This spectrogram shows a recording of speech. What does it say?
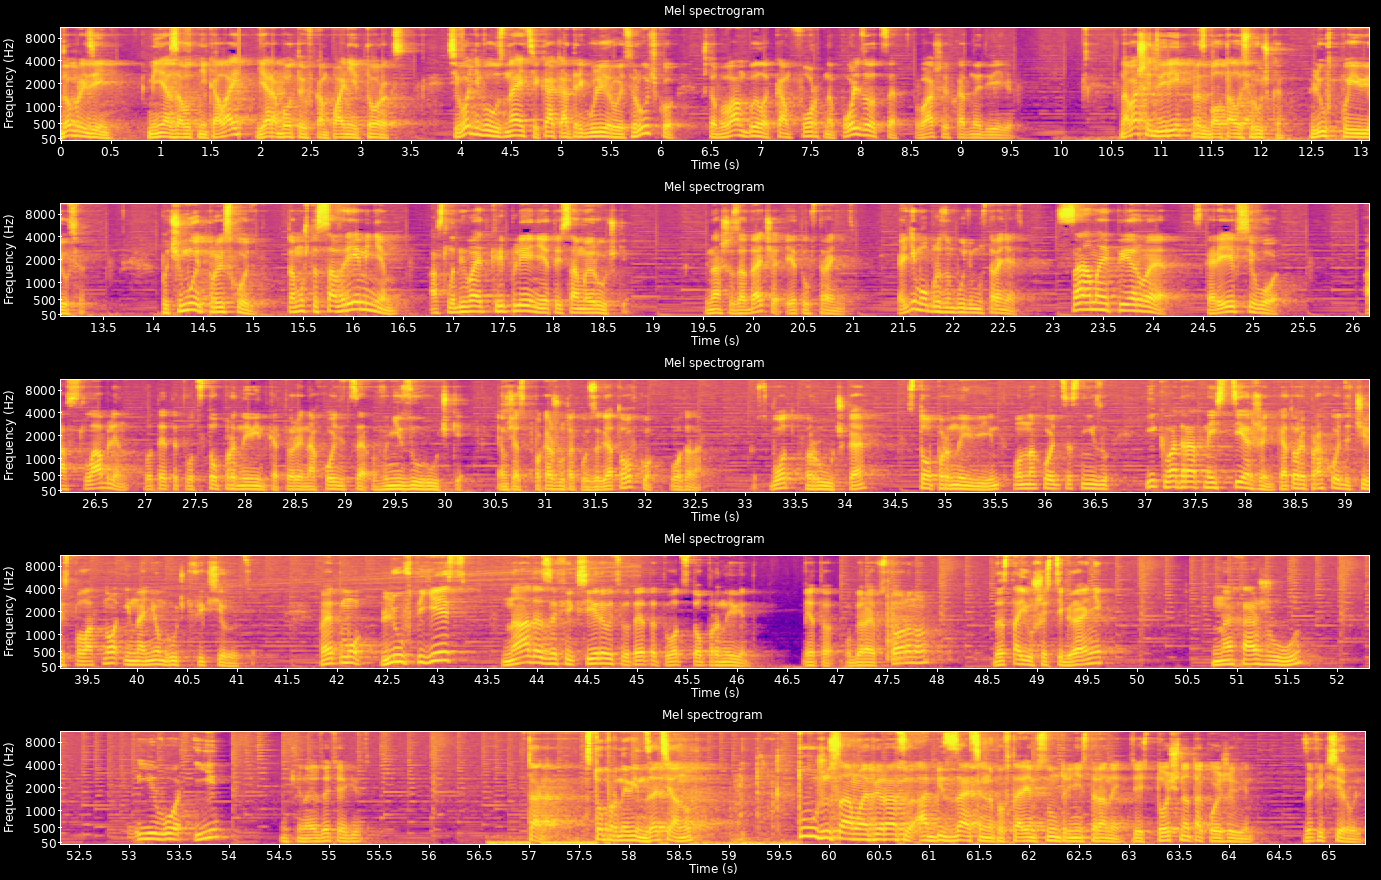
Добрый день, меня зовут Николай, я работаю в компании Torex. Сегодня вы узнаете, как отрегулировать ручку, чтобы вам было комфортно пользоваться вашей входной дверью. На вашей двери разболталась ручка, люфт появился. Почему это происходит? Потому что со временем ослабевает крепление этой самой ручки. И наша задача это устранить. Каким образом будем устранять? Самое первое, скорее всего, ослаблен вот этот вот стопорный винт, который находится внизу ручки. Я вам сейчас покажу такую заготовку. Вот она. Вот ручка, стопорный винт, он находится снизу, и квадратный стержень, который проходит через полотно и на нем ручки фиксируются. Поэтому люфт есть, надо зафиксировать вот этот вот стопорный винт. Это убираю в сторону, достаю шестигранник, нахожу его и начинаю затягивать. Так, стопорный винт затянут. Ту же самую операцию обязательно повторяем с внутренней стороны. Здесь точно такой же винт. Зафиксировали.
